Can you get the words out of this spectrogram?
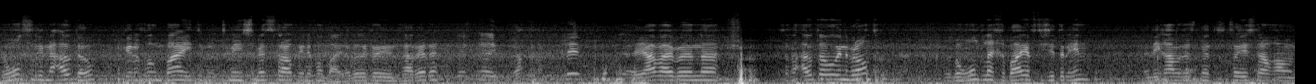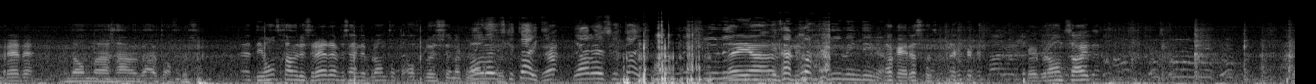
De hond zit in de auto. Je kunt er gewoon bij, ten- tenminste met straal kun je er gewoon bij. Dan wil ik jullie gaan redden. Ja. Ja, Ja, wij hebben een, eh, staat een auto in de brand. De hond legt erbij of die zit erin. En die gaan we dus met twee straal gaan we hem redden. En dan eh, gaan we de auto afblussen. Eh, Die hond gaan we dus redden. We zijn de brand aan het afblussen. En dan komt Nou, dat is geen tijd. Ja? Ja, dat is geen tijd. Ik doe niks voor jullie. Nee, ja, ik ga klachten voor jullie indienen. Oké, dat is goed. Oké, brand uit. Oké.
